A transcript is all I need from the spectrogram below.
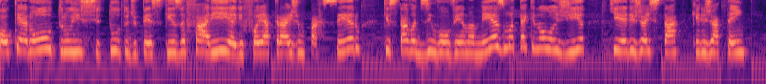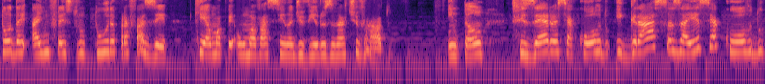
qualquer outro instituto de pesquisa faria. Ele foi atrás de um parceiro que estava desenvolvendo a mesma tecnologia que ele já está, que ele já tem toda a infraestrutura para fazer que é uma, uma vacina de vírus inativado. Então, fizeram esse acordo e, graças a esse acordo,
